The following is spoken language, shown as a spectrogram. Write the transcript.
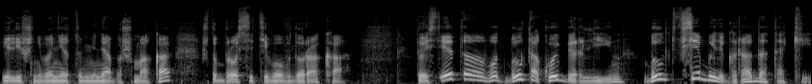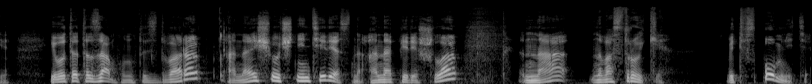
И лишнего нет у меня башмака, чтобы бросить его в дурака. То есть это вот был такой Берлин, был, все были города такие. И вот эта замкнутость двора, она еще очень интересна. Она перешла на новостройки. Ведь вспомните,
